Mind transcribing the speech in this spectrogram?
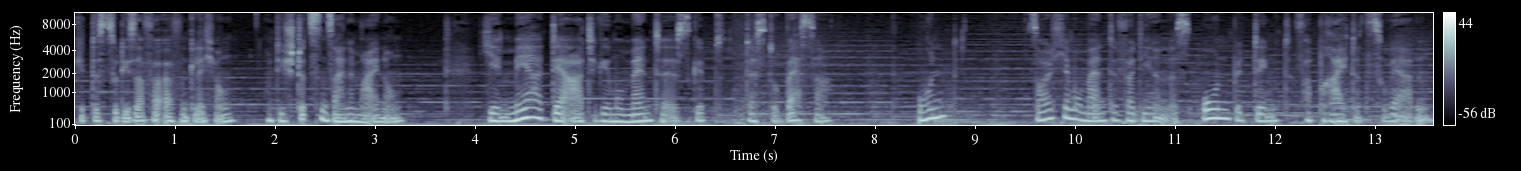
gibt es zu dieser Veröffentlichung und die stützen seine Meinung. Je mehr derartige Momente es gibt, desto besser. Und solche Momente verdienen es unbedingt verbreitet zu werden.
